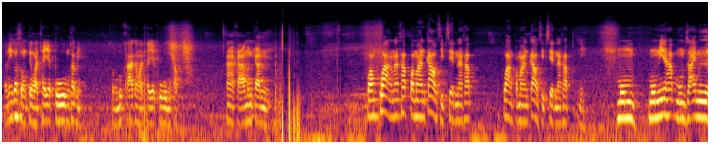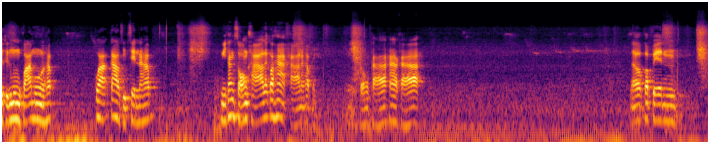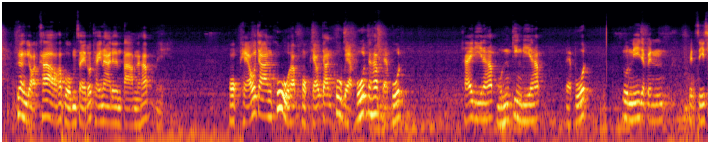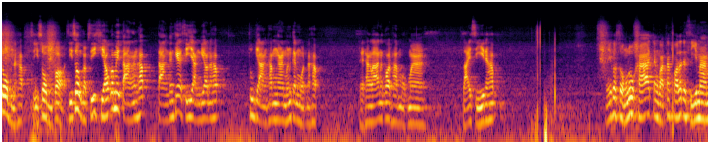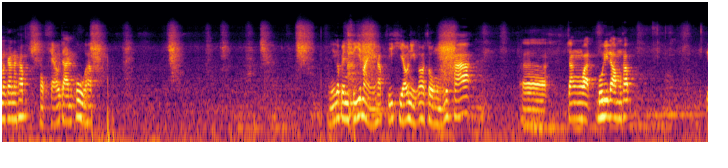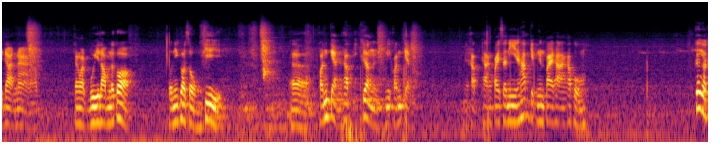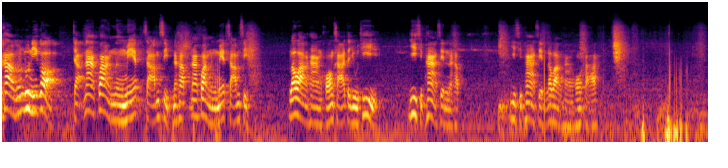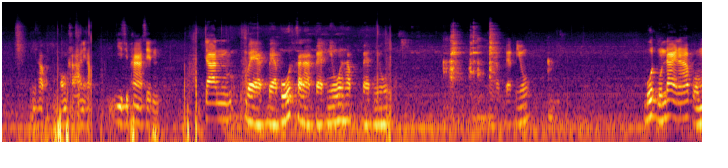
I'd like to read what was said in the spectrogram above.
ตอนนี้ก็ส่งจังหวัดชัยภูมิครับนี่ส่งลูกค้าจังหวัดชัยภูมิครับห้าขาเหมือนกัน ความกว้างนะครับประมาณ 90 เซนนะครับ กว้างประมาณ 90 เซนนะครับนี่มุมมุมนี้นะครับ มุมซ้ายมือถึงมุมขวามือครับ กว้า90 เซนนะครับ มีทั้ง 2 ขาแล้วก็ 5 ขานะครับนี่นี่สองขาห้าขา แล้วก็เป็นเครื่องหยอดข้าวครับผมใส่รถไถนาเดินตามนะครับนี่หกแถวจานคู่ครับหกแถวจานคู่แบบบูทนะครับ แบบบูทใช้ดีนะครับ หมุนกิ้งดีนะครับ แบบบูทรุ่นนี้จะเป็นเป็นสีส้มนะครับ สีส้มก็สีส้มกับสีเขียวก็ไม่ต่างกันครับ ต่างกันแค่สีอย่างเดียวนะครับ ทุกอย่างทำงานเหมือนกันหมดนะครับ แต่ทางร้านก็ทำออกมาหลายสีนะครับอันนี้ก็ส่งลูกค้าจังหวัดนครราชสีมาเหมือนกันนะครับหกแถวจานคู่ครับอันนี้ก็เป็นสีใหม่ครับ สีเขียวนี่ก็ส่งลูกค้าจังหวัดบุรีรัมย์ครับ คือด้านหน้าครับ จังหวัดบุรีรัมย์แล้วก็ตัวนี้ก็ส่งที่ขอนแก่นครับอีกเครื่องหนึ่งมีขอนแก่นนะครับทางไปรษณีย์นะครับ เก็บเงินปลายทางครับผม เครื่องหยดข้าวรุ่นนี้ก็จะหน้ากว้าง1เมตร30นะครับหน้ากว้าง1เมตร30 ระหว่างห่างของขาจะอยู่ที่ 25เซนนะครับ 25เซนระหว่างห่างของขา นี่ครับของขาเนี่ยครับ 25 เซนจานแหวกแบบบูทขนาด 8 นิ้วนะครับ 8 นิ้วครับ8นิ้ว บูทหมุนได้นะครับผม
